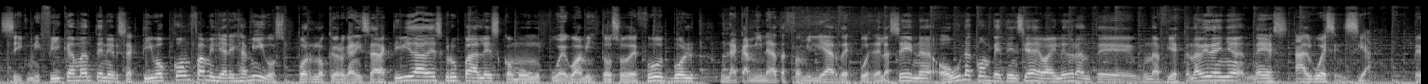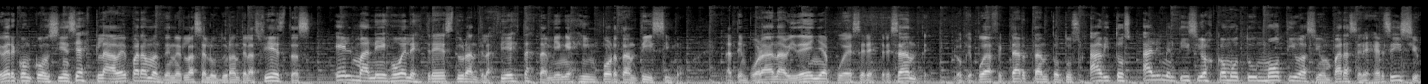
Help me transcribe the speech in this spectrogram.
significa mantenerse activo con familiares y amigos, por lo que organizar actividades grupales como un juego amistoso de fútbol, una caminata familiar después de la cena o una competencia de baile durante una fiesta navideña es algo esencial. Beber con conciencia es clave para mantener la salud durante las fiestas. El manejo del estrés durante las fiestas también es importantísimo. La temporada navideña puede ser estresante, lo que puede afectar tanto tus hábitos alimenticios como tu motivación para hacer ejercicio.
